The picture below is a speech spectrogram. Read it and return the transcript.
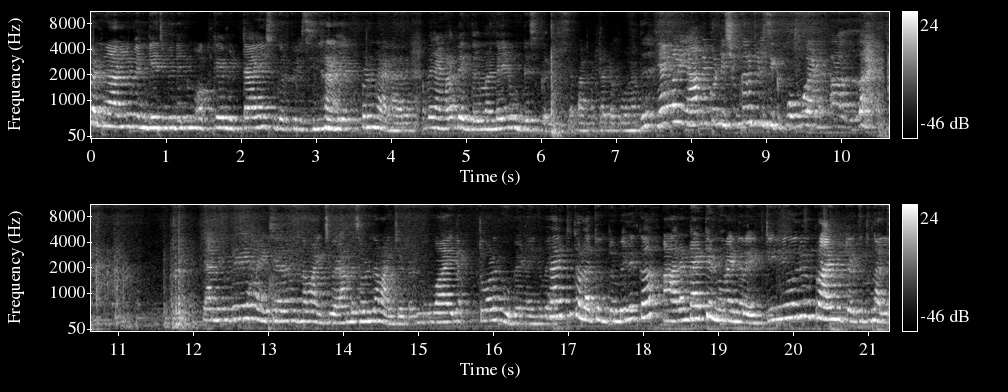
പെണ്ണാണെങ്കിലും എൻഗേജ്മെന്റിനും ഒക്കെ മിഠായി ഷുഗർ പിൽസിനാണ് എപ്പോഴും കാണാറ്. അപ്പൊ ഞങ്ങളെ പെരിന്തൽമണ്ണയിലും ഉണ്ട് ഷുഗർ പിൽസ് അപ്പൊ അങ്ങോട്ടോ പോണത്. ഞങ്ങൾ യാമിക്കുട്ടി ഷുഗർ പിൽസിക്ക് പോവാണ്. യാമിക്കുട്ടി ഹൈ ചെയർ നിന്ന് വാങ്ങിച്ചു. ആമസോണിൽ നിന്ന് വാങ്ങിച്ചു കേട്ടോ. മൂവായിരത്തോളം രൂപയാണ് അതിന്. ആയിരത്തി തൊള്ളായിരത്തി തൊണ്ണൂറ്റൊമ്പതിലൊക്കെ ആ രണ്ടായിരത്തി എണ്ണൂറ് അതിന് റേറ്റ് ഈ ഒരു പ്രായം കുട്ടികൾക്ക് ഇത് നല്ല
